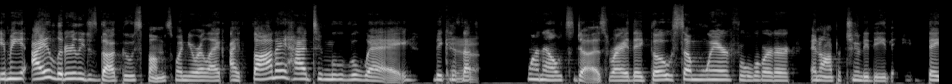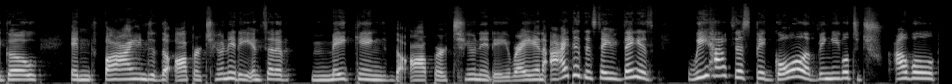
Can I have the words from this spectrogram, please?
I mean, I literally just got goosebumps when you were like, I thought I had to move away because Yeah. that's what one else does, right? They go somewhere for an opportunity. They, they go and find the opportunity instead of making the opportunity, right? And I did the same thing is we have this big goal of being able to travel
